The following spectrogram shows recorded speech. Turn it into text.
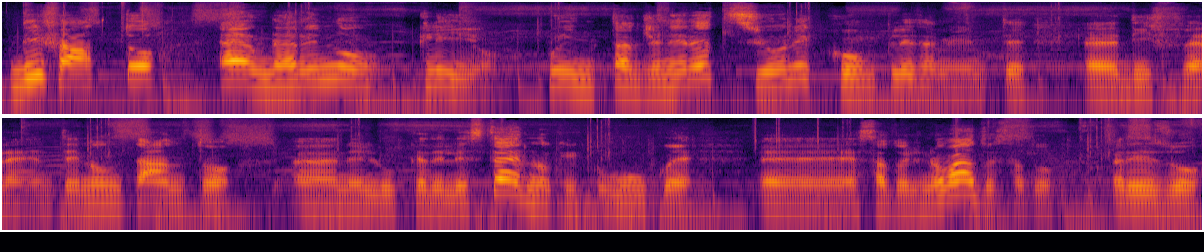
Di fatto è una Renault Clio quinta generazione completamente eh, differente, non tanto eh, nel look dell'esterno che comunque eh, è stato rinnovato, è stato reso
